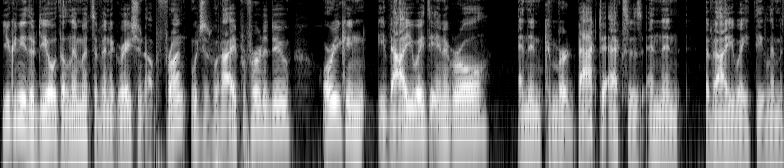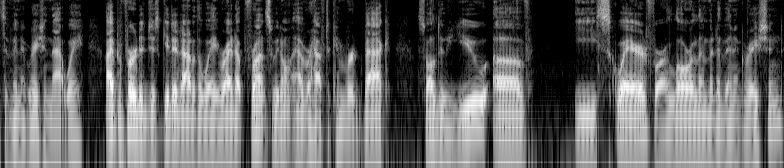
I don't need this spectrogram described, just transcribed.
You can either deal with the limits of integration up front, which is what I prefer to do, or you can evaluate the integral and then convert back to x's and then evaluate the limits of integration that way. I prefer to just get it out of the way right up front so we don't ever have to convert back. So I'll do u of e squared for our lower limit of integration.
